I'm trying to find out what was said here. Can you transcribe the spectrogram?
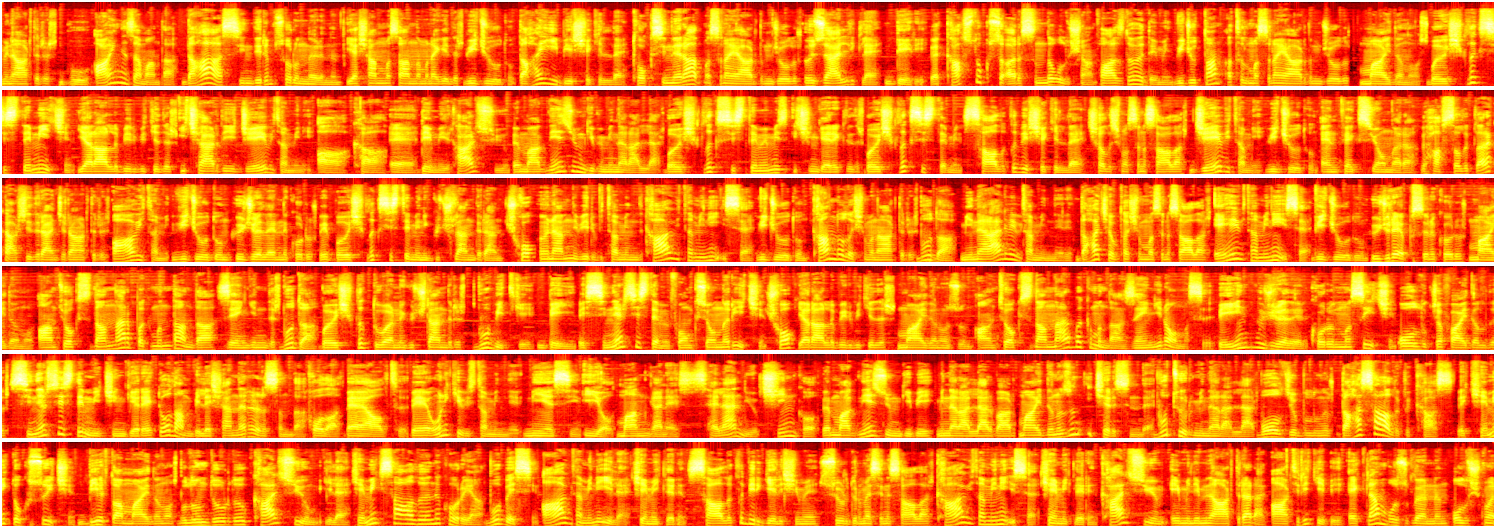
verimini artırır. Bu aynı zamanda daha az sindirim sorunlarının yaşanması anlamına gelir. Vücudu daha iyi bir şekilde toksinleri atmasına yardımcı olur. Özellikle deri ve kas dokusu arasında oluşan fazla ödemin vücuttan atılmasına yardımcı olur. Maydanoz bağışıklık sistemi için yararlı bir bitkidir. İçerdiği C vitamini, A, K, E, demir, kalsiyum ve magnezyum gibi mineraller bağışıklık sistemimiz için gereklidir. Bağışıklık sistemin sağlıklı bir şekilde çalışmasını sağlar. C vitamini vücudun enfeksiyonlara ve hastalıklara karşı direncini artırır. A vitamini vücudun hücrelerini korur ve bağışıklık sistemini güçlendiren çok önemli bir vitamindir. K vitamini ise vücudun kan dolaşımını artırır. Bu da mineral ve vitaminlerin daha çabuk taşınmasını sağlar. E vitamini ise vücudun hücre yapısını korur. Maydanoz antioksidanlar bakımından da zengindir. Bu da bağışıklık duvarını güçlendirir. Bu bitki beyin ve sinir sistemi fonksiyonları için çok yararlı bir bitkidir. Maydanozun antioksidanlar bakımından zengin olması beyin hücreleri korunması için oldukça faydalıdır. Sinir sistemi için gerekli olan bileşenler arasında folat, B6, B12 vitaminleri, niyasin, iyon, manganez, selenyum, çinko ve magnezyum gibi mineraller var. Maydanozun içerisinde bu tür mineraller bolca bulunur. Daha sağlıklı kas ve kemik dokusu için bir tutam maydanoz bulundurduğu kalsiyum ile kemik sağlığını koruyan bu besin A vitamini ile kemiklerin sağlıklı bir gelişimi sürdürmesini sağlar. K vitamini ise kemiklerin kalsiyum emilimini artırarak artrit gibi eklem bozukluklarının oluşma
